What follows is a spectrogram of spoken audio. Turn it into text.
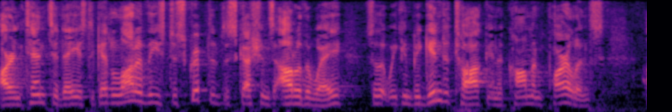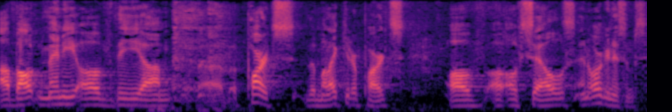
Our intent today is to get a lot of these descriptive discussions out of the way so that we can begin to talk in a common parlance about many of the um, uh, parts, the molecular parts of, of cells and organisms.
